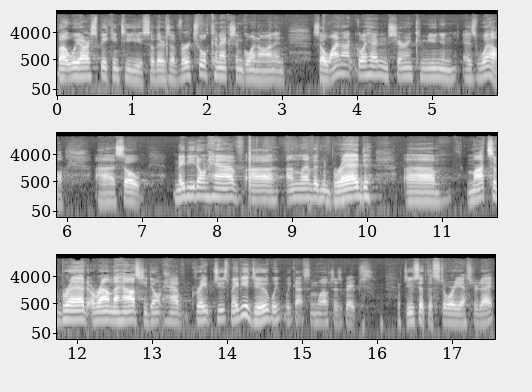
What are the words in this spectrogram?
but we are speaking to you. So there's a virtual connection going on. And so why not go ahead and share in communion as well? Uh, so maybe you don't have uh, unleavened bread, um, matzah bread around the house. You don't have grape juice. Maybe you do. We, we got some Welch's grape juice at the store yesterday.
